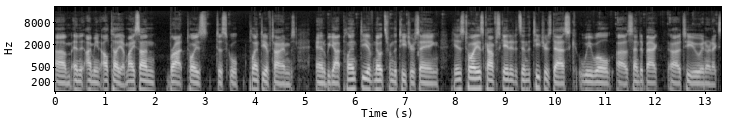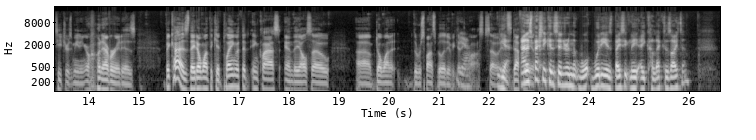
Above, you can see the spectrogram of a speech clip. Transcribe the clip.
Um, and I mean, I'll tell you, my son brought toys to school plenty of times, and we got plenty of notes from the teacher saying his toy is confiscated. It's in the teacher's desk. We will uh, send it back uh, to you in our next teachers meeting or whatever it is, because they don't want the kid playing with it in class, and they also uh, don't want it, the responsibility of it getting Yeah. lost. So yeah, it's definitely and especially considering that Wo- Woody is basically a collector's item,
